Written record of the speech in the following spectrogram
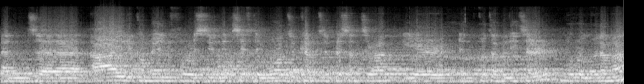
and uh, I recommend for students if they want to come to Pesantren here in Kota Blitar, Nurul Ulum, uh,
